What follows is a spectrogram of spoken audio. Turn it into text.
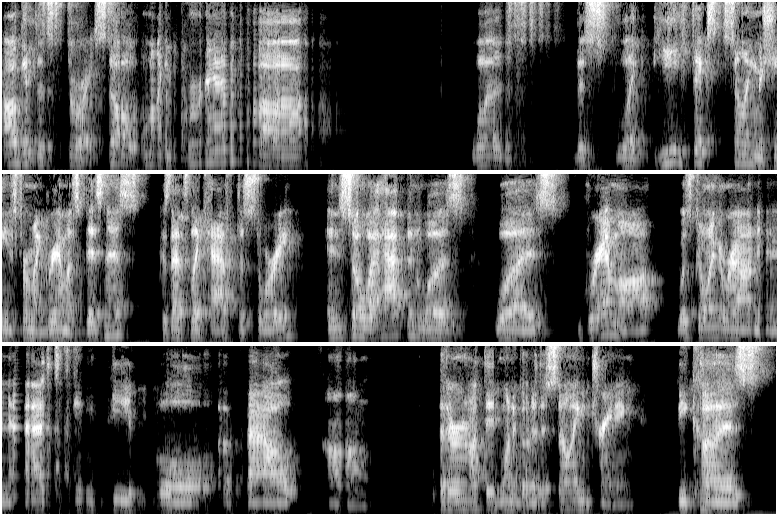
I'll get the story. So my grandpa was this like he fixed sewing machines for my grandma's business because that's like half the story. And so what happened was was grandma was going around and asking people about um, whether or not they'd want to go to the sewing training because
